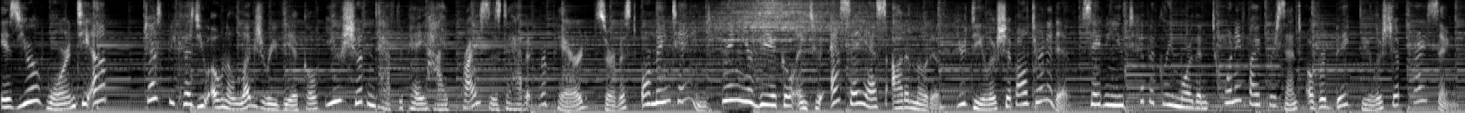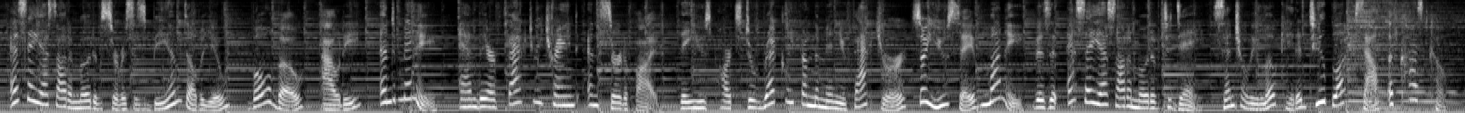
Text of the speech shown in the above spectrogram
Is your warranty up? Just because you own a luxury vehicle, you shouldn't have to pay high prices to have it repaired, serviced, or maintained. Bring your vehicle into SAS Automotive, your dealership alternative, saving you typically more than 25% over big dealership pricing. SAS Automotive services BMW, Volvo, Audi, and Mini, and they're factory trained and certified. They use parts directly from the manufacturer, so you save money. Visit SAS Automotive today, centrally located two blocks south of Costco.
